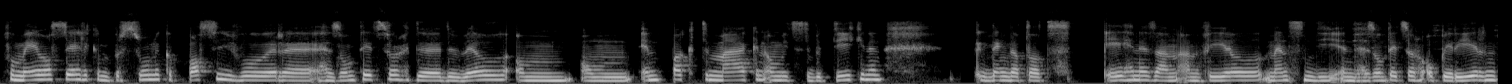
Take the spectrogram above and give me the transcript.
Voor mij was het eigenlijk een persoonlijke passie voor uh, gezondheidszorg, de, de wil om, om impact te maken, om iets te betekenen. Ik denk dat dat eigen is aan, aan veel mensen die in de gezondheidszorg opereren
